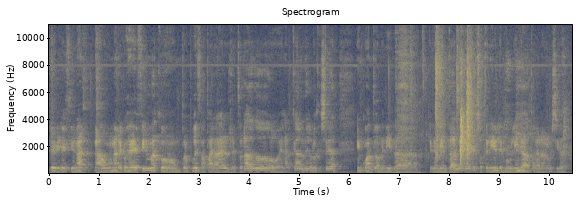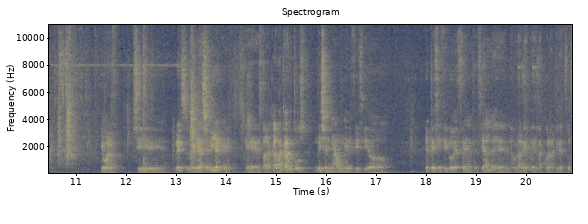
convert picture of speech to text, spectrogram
redireccionar a una recogida de firmas con propuestas para el rectorado o el alcalde o lo que sea en cuanto a medidas medioambientales, sostenibles, movilidad para la universidad. Y bueno, si es- la idea sería que eh, para cada campus diseñar un edificio específico, esté en especial en el horario de la Escuela de Arquitectura.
